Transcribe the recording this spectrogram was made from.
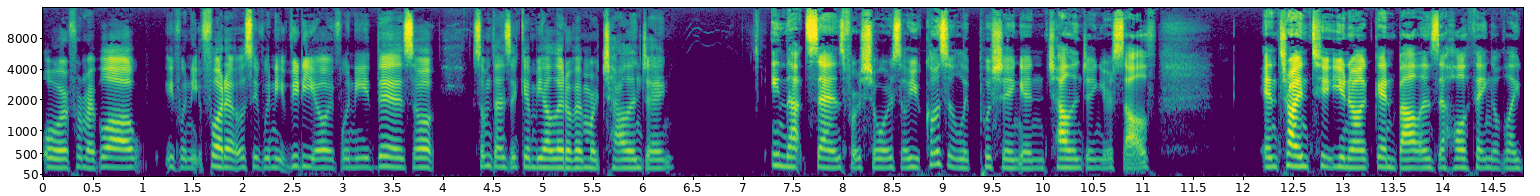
or for my blog if we need photos if we need video if we need this. So sometimes it can be a little bit more challenging in that sense for sure. So you're constantly pushing and challenging yourself and trying to you know again balance the whole thing of like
